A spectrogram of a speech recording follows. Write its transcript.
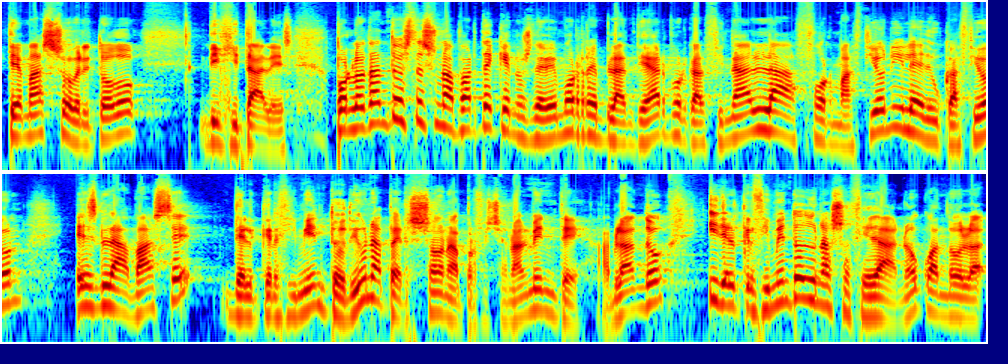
temas sobre todo digitales. Por lo tanto, esta es una parte que nos debemos replantear porque al final la formación y la educación es la base del crecimiento de una persona profesionalmente hablando y del crecimiento de una sociedad, ¿no? Cuando la,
